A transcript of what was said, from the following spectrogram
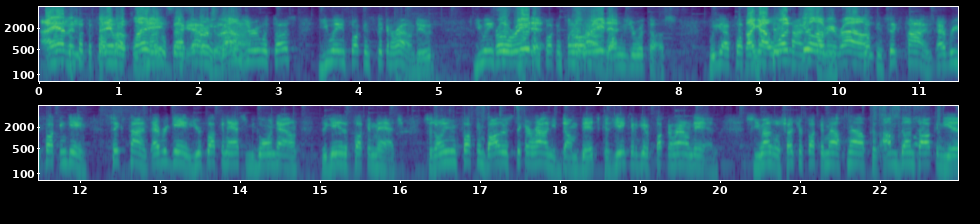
I haven't Shut the been fuck able up. You play since back out, as long as you're in with us, you ain't fucking sticking around, dude. You ain't Prorate stick- you ain't it. fucking playing around as long as you're with us. We got fucking I got one kill every round- Fucking six times every fucking game. Six times every game. Your fucking ass will be going down to the beginning of the fucking match. So don't even fucking bother sticking around, you dumb bitch, because you ain't gonna get a fucking round in. So you might as well shut your fucking mouth now, because I'm done talking to you.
